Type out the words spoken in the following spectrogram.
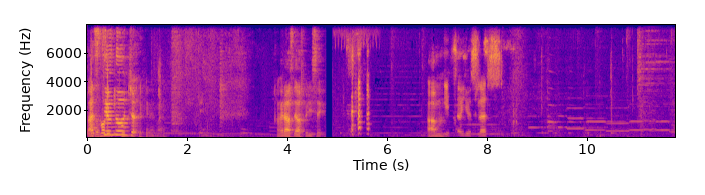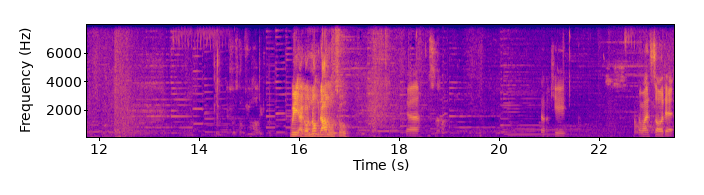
How still no ju- Okay, never mind. Okay, that was that was pretty sick. Um, It's so useless. wait, I got knocked down also. Yeah. Okay. No one saw that.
